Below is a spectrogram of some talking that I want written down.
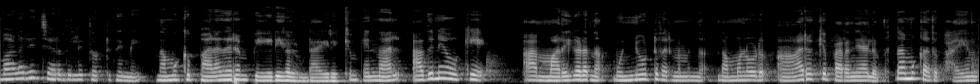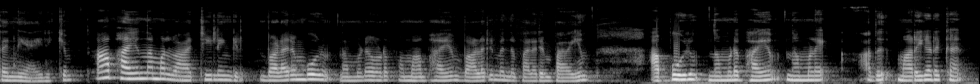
വളരെ ചെറുതിലെ തൊട്ട് തന്നെ നമുക്ക് പലതരം പേടികൾ ഉണ്ടായിരിക്കും. എന്നാൽ അതിനെയൊക്കെ ആ മറികടന്ന് മുന്നോട്ട് വരണമെന്ന് നമ്മളോട് ആരൊക്കെ പറഞ്ഞാലും നമുക്കത് ഭയം തന്നെയായിരിക്കും. ആ ഭയം നമ്മൾ മാറ്റിയില്ലെങ്കിൽ വളരുമ്പോഴും നമ്മുടെയോടൊപ്പം ആ ഭയം വളരുമെന്ന് പലരും പറയും. അപ്പോഴും നമ്മുടെ ഭയം നമ്മളെ അത് മറികടക്കാൻ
